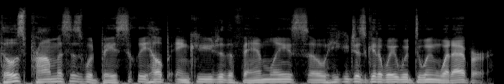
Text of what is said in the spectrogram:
Those promises would basically help anchor you to the family so he could just get away with doing whatever.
